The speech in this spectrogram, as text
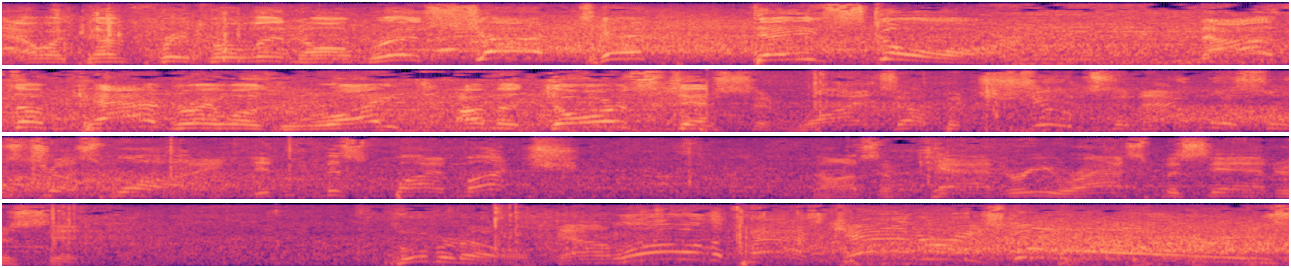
Now it comes free for Lindholm. Wrist shot, tip, they score. Nazem Kadri was right on the doorstep. Winds up and shoots, and that whistle's just wide. Didn't miss by much. Nazem Kadri, Rasmus Andersson. Huberdeau down low on the pass. Kadri scores!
